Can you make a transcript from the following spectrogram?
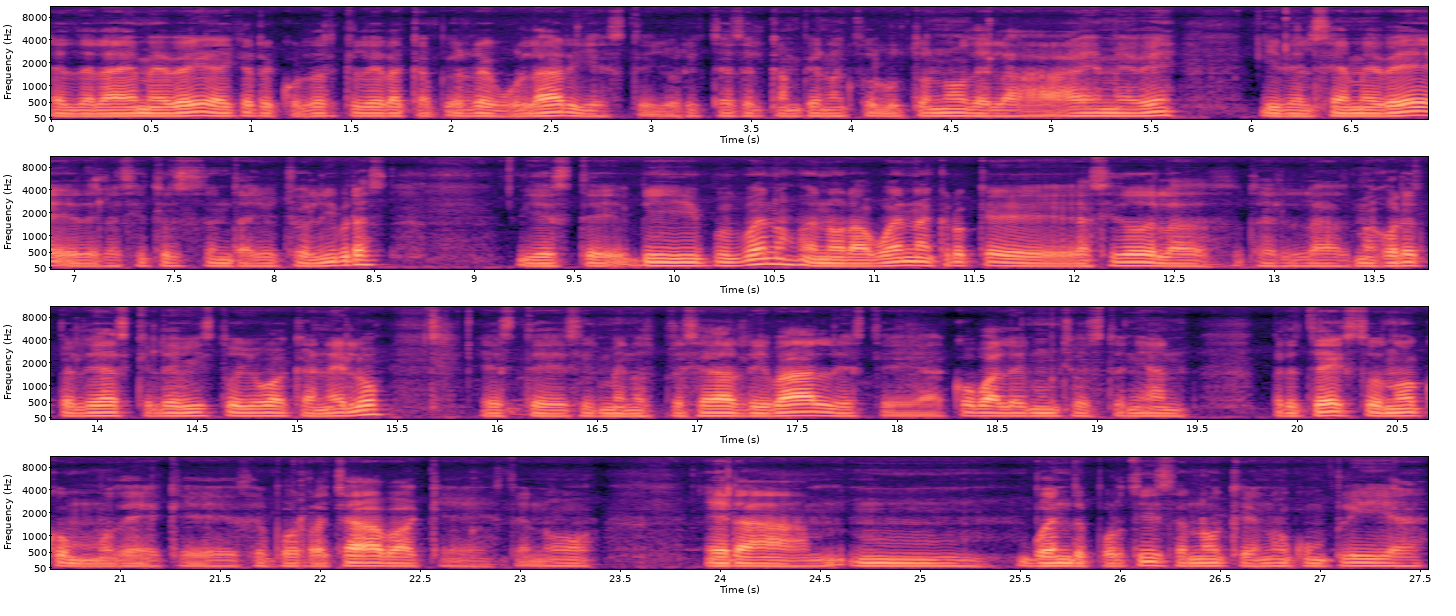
el de la AMB hay que recordar que él era campeón regular y este y ahorita es el campeón absoluto no de la AMB y del CMB de las 168 libras y este y pues bueno enhorabuena creo que ha sido de las, de las mejores peleas que le he visto yo a Canelo este sin menospreciar al rival este a Kovalev muchos tenían pretextos no como de que se borrachaba que este no era un buen deportista, ¿no? Que no cumplía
